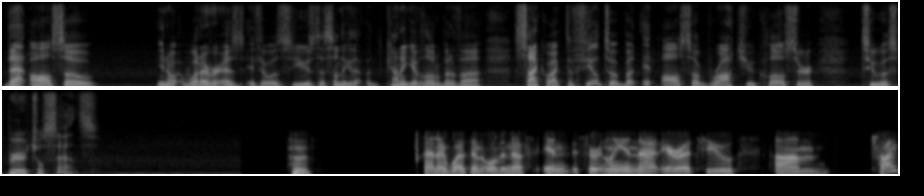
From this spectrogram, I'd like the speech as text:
that also you know, whatever as if it was used as something that would kind of give a little bit of a psychoactive feel to it, but it also brought you closer to a spiritual sense. Hmm. And I wasn't old enough in certainly in that era to um, try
